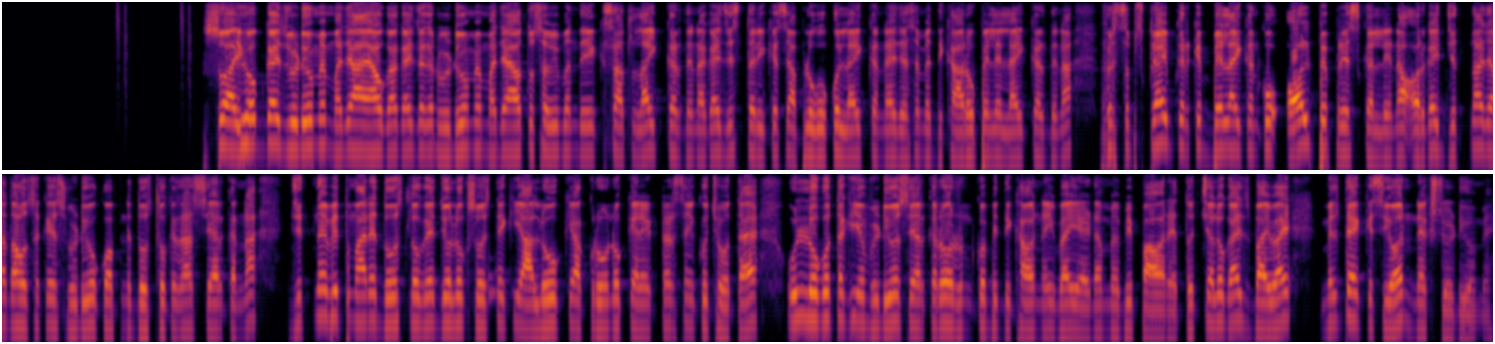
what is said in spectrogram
so I hope guys video में मज़ा आया होगा। गाइज़ अगर वीडियो में मज़ा आया हो तो सभी बंदे एक साथ लाइक कर देना। गाइज़ जिस तरीके से आप लोगों को लाइक करना है। जैसे मैं दिखा रहा हूँ, पहले लाइक कर देना, फिर सब्सक्राइब करके बेल आइकन को ऑल पे प्रेस कर लेना और गाइज़ जितना ज़्यादा हो सके इस वीडियो को अपने दोस्तों के साथ शेयर करना। जितने भी तुम्हारे दोस्त लोग हैं, जो लोग सोचते हैं कि आलोक या क्रोनो कैरेक्टर से ही कुछ होता है, उन लोगों तक ये वीडियो शेयर करो और उनको भी दिखाओ। नहीं भाई एडम में भी पावर है। तो चलो गाइज़ बाय बाय मिलते हैं किसी और नेक्स्ट वीडियो में।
